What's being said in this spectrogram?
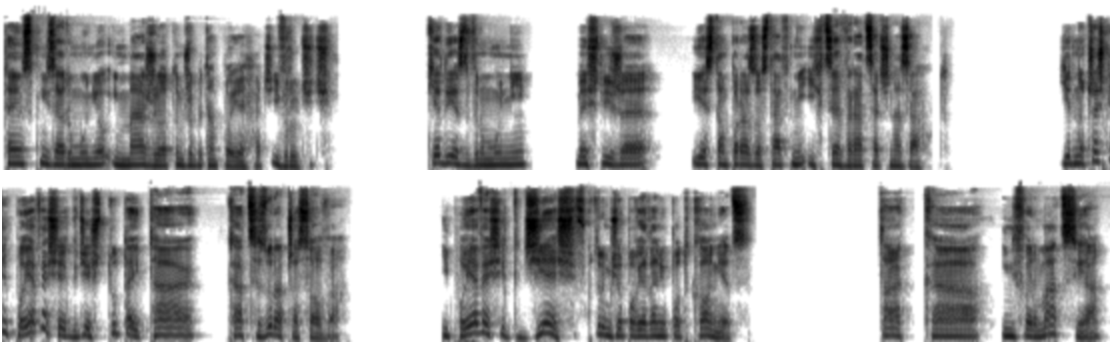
tęskni za Rumunią i marzy o tym, żeby tam pojechać i wrócić. Kiedy jest w Rumunii, myśli, że jest tam po raz ostatni i chce wracać na zachód. Jednocześnie pojawia się gdzieś tutaj taka cezura czasowa i pojawia się gdzieś w którymś opowiadaniu pod koniec taka informacja,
